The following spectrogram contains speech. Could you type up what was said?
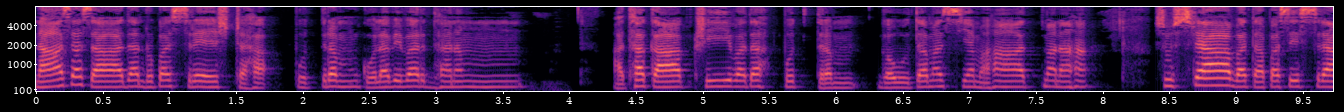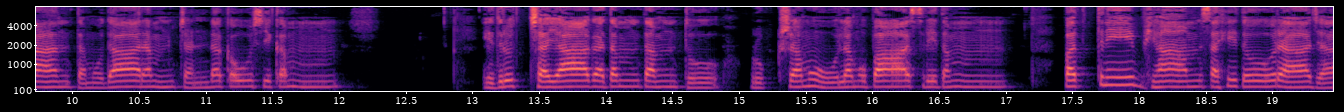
नाससादनृपश्रेष्ठः पुत्रम् कुलविवर्धनम्। अथ काक्षीवतः पुत्रम् गौतमस्य महात्मनः। शुश्रावतपसि श्रान्तमुदारम् चण्डकौशिकम् इदृच्छयागतम् तम् तु वृक्षमूलमुपाश्रितम्। पत्नीभ्याम् सहितो राजा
